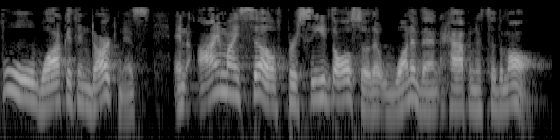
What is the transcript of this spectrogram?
fool walketh in darkness. And I myself perceived also that one event happeneth to them all.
